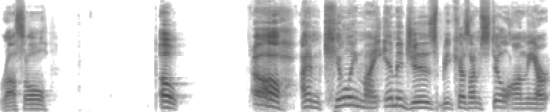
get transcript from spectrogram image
Russell. Oh, oh, I'm killing my images because I'm still on the art.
